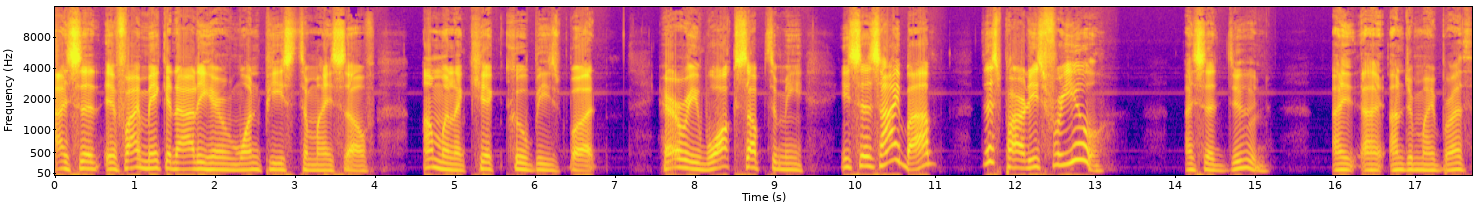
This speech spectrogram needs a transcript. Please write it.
I said, if I make it out of here in one piece to myself, I'm going to kick Koopy's butt. Harry walks up to me. He says, Hi, Bob. This party's for you. I said, Dude, I, I under my breath,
